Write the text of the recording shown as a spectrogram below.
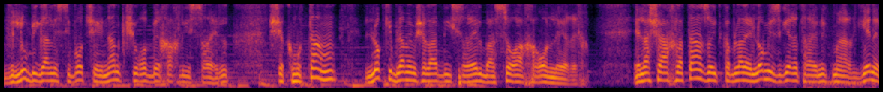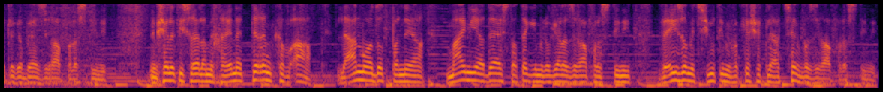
ולו בגלל נסיבות שאינן קשורות בהכרח לישראל, שכמותם לא קיבלה ממשלה בישראל בעשור האחרון לערך. אלא שההחלטה הזו התקבלה ללא מסגרת רעיונית מארגנת לגבי הזירה הפלסטינית. ממשלת ישראל המכהנת טרם קבעה לאן מועדות פניה, מהם יעדיה האסטרטגיים בנוגע לזירה הפלסטינית ואיזו מציאות היא מבקשת לעצב בזירה הפלסטינית.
